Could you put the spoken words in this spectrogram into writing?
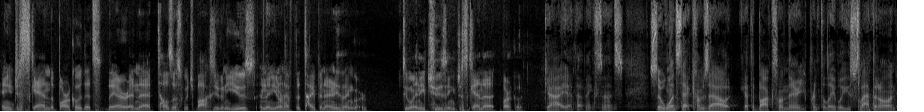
and you just scan the barcode that's there, and that tells us which box you're going to use, and then you don't have to type in anything or do any choosing. You just scan that barcode. Got yeah, that makes sense. So once that comes out, you got the box on there, you print the label, you slap it on.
